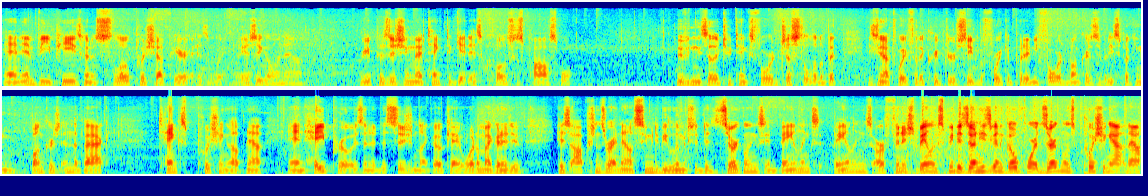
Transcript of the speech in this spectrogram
And MVP is going to slow push up here. As, wait, where's he going now? Repositioning that tank to get as close as possible. Moving these other two tanks forward just a little bit. He's going to have to wait for the creep to recede before he can put any forward bunkers, but he's putting bunkers in the back. Tanks pushing up now, and Haypro is in a decision like, okay, what am I going to do? His options right now seem to be limited to Zerglings and Banelings. Banelings are finished. Baneling speed is done. He's going to go for it. Zerglings pushing out now.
